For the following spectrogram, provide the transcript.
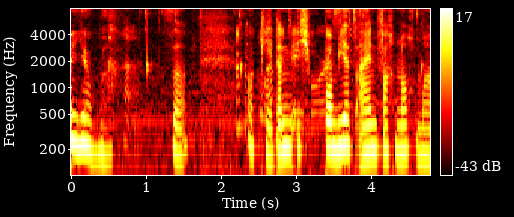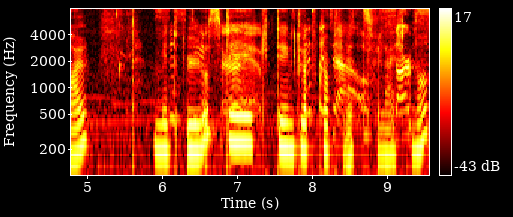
Junge. So. Okay, dann ich probiere jetzt einfach nochmal mit lustig den Klopf-Klopf-Witz vielleicht noch.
